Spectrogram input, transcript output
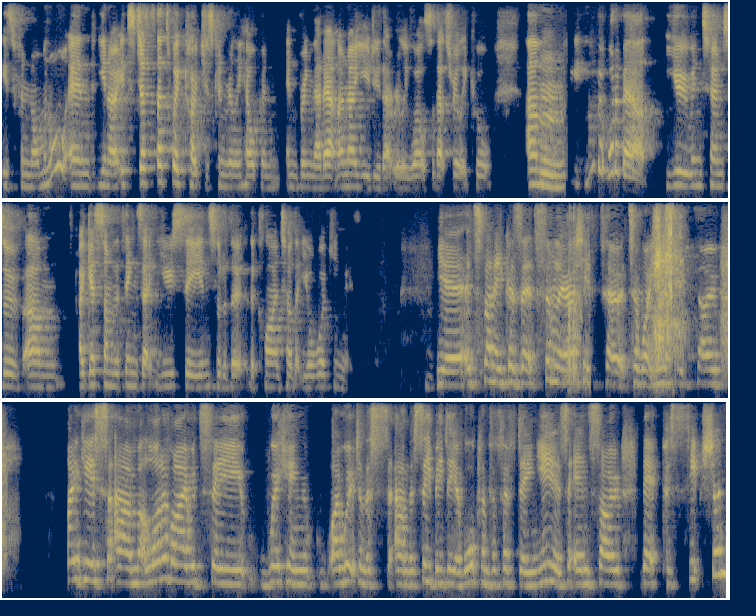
is phenomenal. And you know it's just that's where coaches can really help and, and bring that out. And i know you do that really well so that's really cool. Um, mm. but what about you in terms of um, i guess some of the things that you see in sort of the, the clientele that you're working with? Yeah it's funny because it's similarities to, to what you said. So I guess um, a lot of I would see working. I worked in the um, the CBD of Auckland for 15 years, and so that perception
